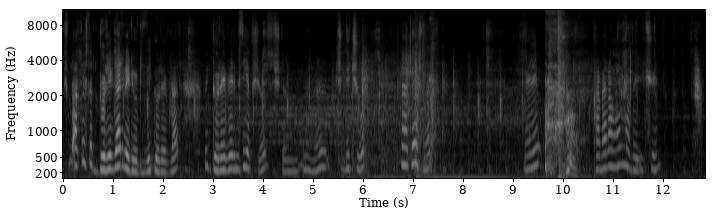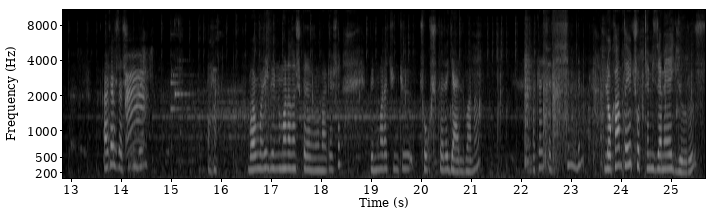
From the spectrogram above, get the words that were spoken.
Şimdi arkadaşlar görevler veriyor bize görevler. Ve görevlerimizi yapacağız. İşte ne geçiyor. Arkadaşlar benim kameram olmadığı için Arkadaşlar şimdi Vallahi bir numaradan şüpheleniyorum arkadaşlar. Bir numara çünkü çok şüpheli geldi bana. Arkadaşlar şimdi lokantayı çöp temizlemeye gidiyoruz.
